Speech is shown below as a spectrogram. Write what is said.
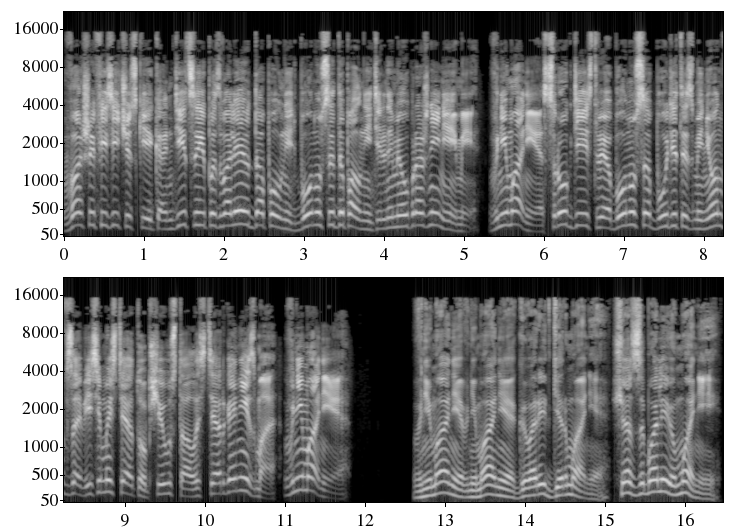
Ваши физические кондиции позволяют дополнить бонусы дополнительными упражнениями. Внимание! Срок действия бонуса будет изменен в зависимости от общей усталости организма. Внимание! «Внимание, внимание!» — говорит Германия. «Сейчас заболею манией!»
